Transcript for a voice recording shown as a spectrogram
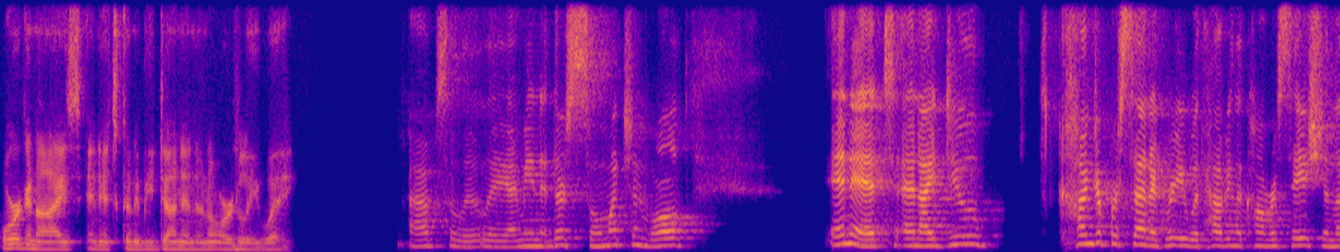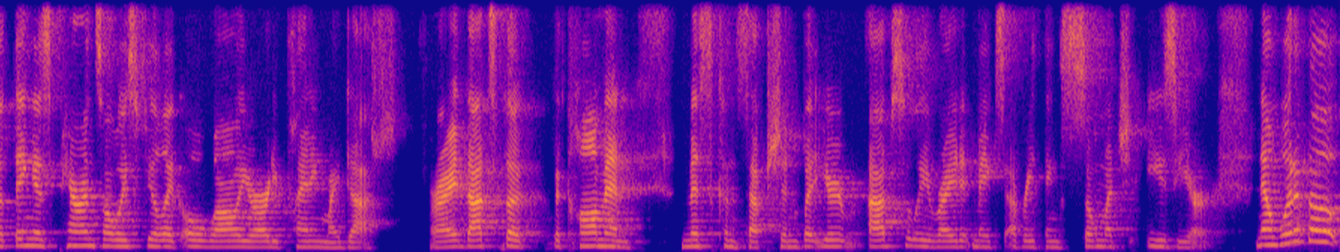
organized and it's going to be done in an orderly way. Absolutely. I mean, there's so much involved in it. And I do 100% agree with having the conversation. The thing is, parents always feel like, oh, wow, you're already planning my death, right? That's the, the common misconception, but you're absolutely right. It makes everything so much easier. Now, what about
